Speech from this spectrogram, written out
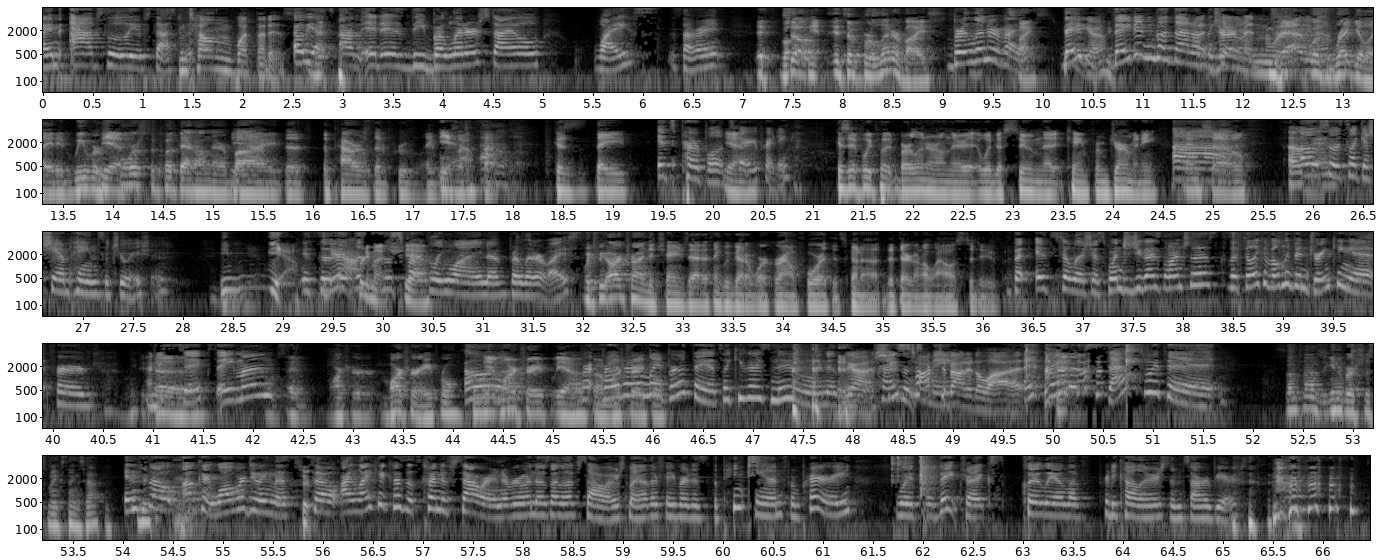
I'm absolutely obsessed with Tell it. them what that is. Oh, yes. Um, it is the Berliner style Weiss. Is that right? so yeah. it's a Berliner Weiss. Berliner Weiss. Weiss. They There you go. they didn't put that on But the German can. word, That was know? regulated. We were Yeah. forced to put that on there by Yeah. the, the powers that approve labels. Yeah. at the because they It's purple. It's Yeah. very pretty. because if we put Berliner on there, it would assume that it came from Germany, Ah. and Oh, Okay. so it's like a champagne situation. So yeah, It's a, Yeah, this pretty is much, the yeah. sparkling wine of Berliner Weiss. Which we are trying to change that. I think we've got a workaround for it that's gonna that they're gonna allow us to do. But But it's delicious. When did you guys launch this? Because I feel like I've only been drinking it for Uh, six, eight months. say March or March or April. Oh. yeah, March or April, yeah, Right, right March or around my birthday. It's like you guys knew. And it's yeah, she's talked about it a lot. I'm obsessed with it. Sometimes the universe just makes things happen. And so, okay, while we're doing this, Sure. so I like it because it's kind of sour, and everyone knows I love sours. My other favorite is the pink can from Prairie with the vape tricks. Clearly, I love pretty colors and sour beers.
